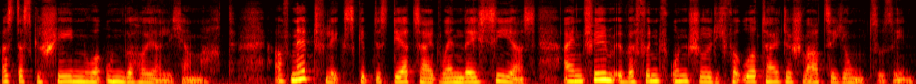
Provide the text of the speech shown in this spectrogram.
was das Geschehen nur ungeheuerlicher macht. Auf Netflix gibt es derzeit When They See Us, einen Film über fünf unschuldig verurteilte schwarze Jungen zu sehen.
